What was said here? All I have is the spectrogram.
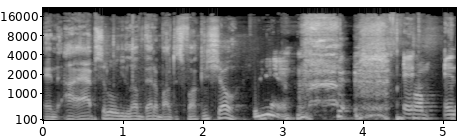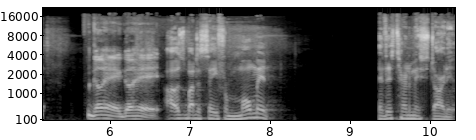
And I absolutely love that about this fucking show. Yeah. and, From- and go ahead, go ahead. I was about to say from moment that this tournament started,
